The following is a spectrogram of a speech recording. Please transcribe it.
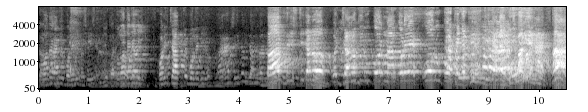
তোমাদের আমি বলে দিচ্ছি তোমাদের ওই হরিচাঁদকে বলে দিও। তার দৃষ্টি যেন ওই জানকীর উপর না পড়ে ওর উপর থেকে দৃষ্টি যেন ছড়িয়ে নেয়। হ্যাঁ।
